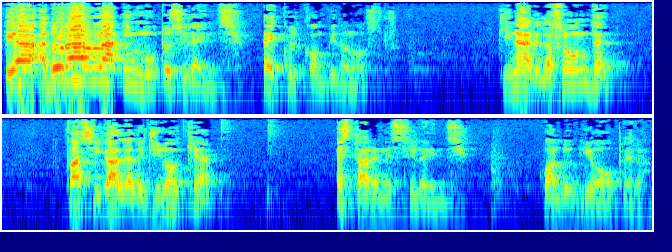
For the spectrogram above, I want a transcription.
e a adorarla in muto silenzio. Ecco il compito nostro. Chinare la fronte, farsi calle alle ginocchia e stare nel silenzio quando Dio opera.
